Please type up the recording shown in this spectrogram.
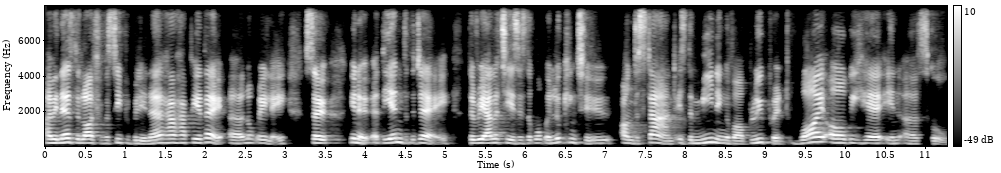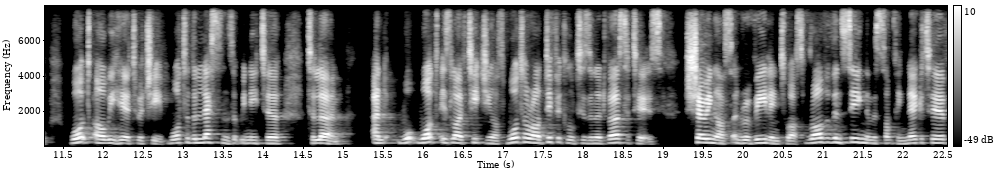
I mean, there's the life of a super billionaire. How happy are they? Uh, not really. So, you know, at the end of the day, the reality is is that what we're looking to understand is the meaning of our blueprint. Why are we here in Earth School? What are we here to achieve? What are the lessons that we need to, to learn? And what, what is life teaching us? What are our difficulties and adversities? Showing us and revealing to us rather than seeing them as something negative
